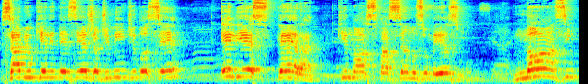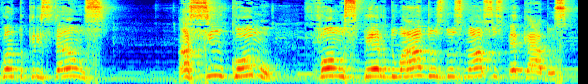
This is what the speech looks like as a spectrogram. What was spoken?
Sabe o que Ele deseja de mim, de você? Ele espera que nós façamos o mesmo. Nós, enquanto cristãos, assim como fomos perdoados dos nossos pecados,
